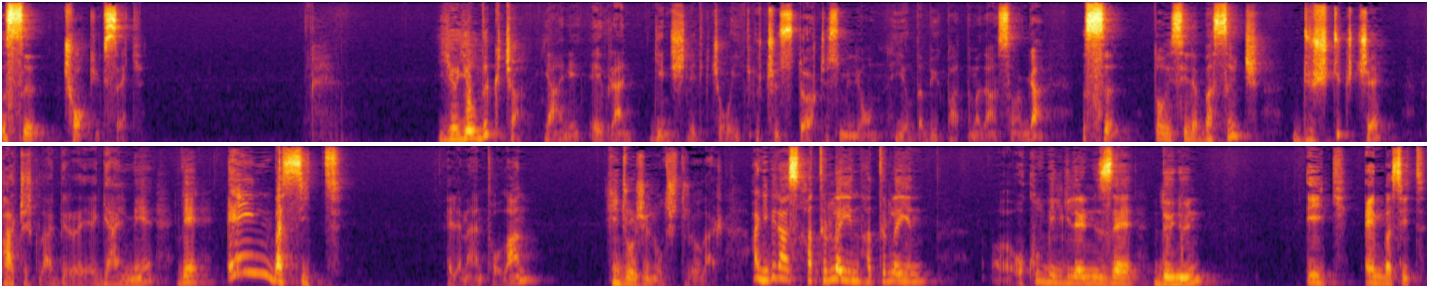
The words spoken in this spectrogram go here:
ısı çok yüksek. Yayıldıkça yani evren genişledikçe o ilk 300-400 milyon yılda büyük patlamadan sonra ısı dolayısıyla basınç düştükçe parçacıklar bir araya gelmeye ve en basit element olan hidrojen oluşturuyorlar. Hani biraz hatırlayın, hatırlayın okul bilgilerinize dönün. İlk en basit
